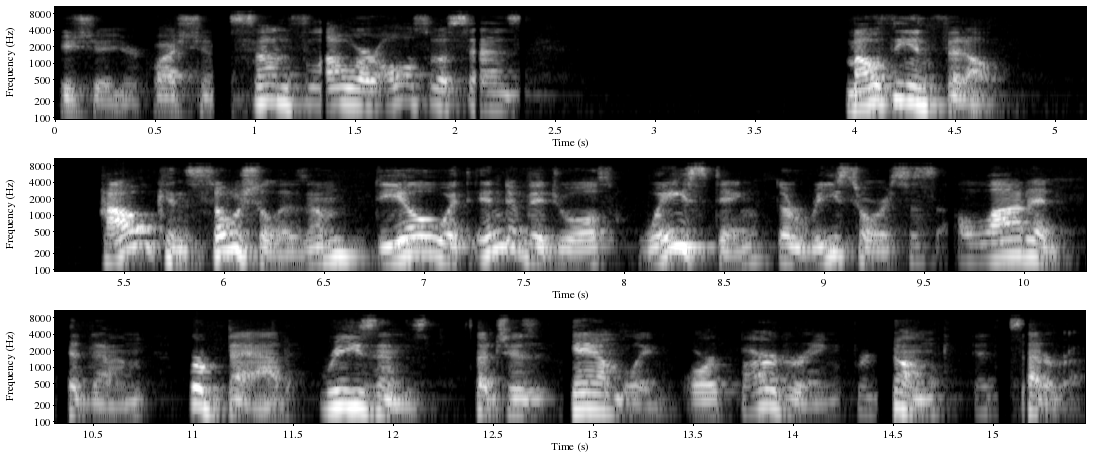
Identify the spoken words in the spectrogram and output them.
appreciate your question. Sunflower also says, Mouthy Infidel. How can socialism deal with individuals wasting the resources allotted to them for bad reasons? Such as gambling or bartering for junk, etc.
